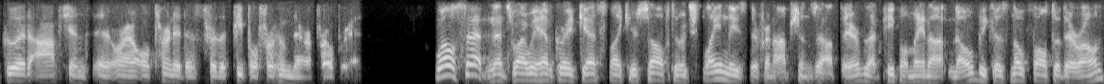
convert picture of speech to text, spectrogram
good options uh, or alternatives for the people for whom they're appropriate. Well said, and that's why we have great guests like yourself to explain these different options out there that people may not know because no fault of their own.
